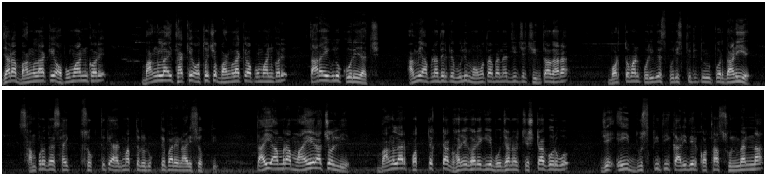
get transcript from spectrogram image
যারা বাংলাকে অপমান করে, বাংলায় থাকে অথচ বাংলাকে অপমান করে, তারা এগুলো করে যাচ্ছে। আমি আপনাদেরকে বলি, মমতা ব্যানার্জির যে চিন্তাধারা, বর্তমান পরিবেশ পরিস্থিতির উপর দাঁড়িয়ে সাম্প্রদায়িক শক্তিকে একমাত্র রুখতে পারে নারী শক্তি। তাই আমরা মায়ের আঁচল নিয়ে বাংলার প্রত্যেকটা ঘরে ঘরে গিয়ে বোঝানোর চেষ্টা করব যে এই দুষ্কৃতিকারীদের কথা শুনবেন না।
